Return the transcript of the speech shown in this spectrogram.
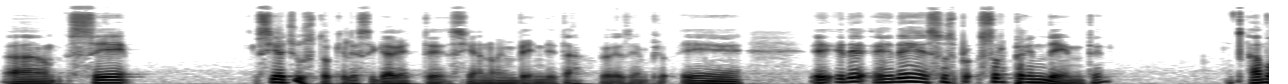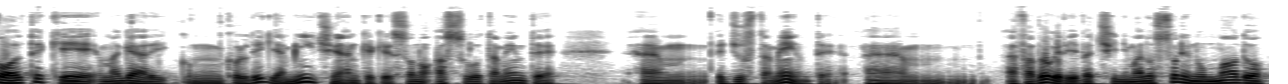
uh, se sia giusto che le sigarette siano in vendita, per esempio, e, ed è, ed è sorprendente a volte che magari colleghi, amici anche che sono assolutamente um, e giustamente um, a favore dei vaccini, ma lo sono in un modo,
